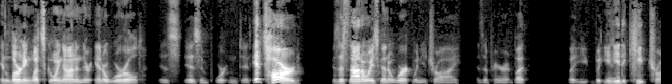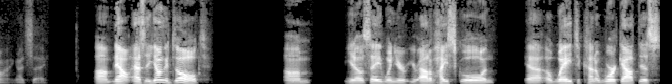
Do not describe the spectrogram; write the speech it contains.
and learning what's going on in their inner world is is important. And it's hard because it's not always going to work when you try as a parent, but but you, but you need to keep trying. I'd say. Um, now, as a young adult, um, you know, say when you're you're out of high school and uh, a way to kind of work out this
